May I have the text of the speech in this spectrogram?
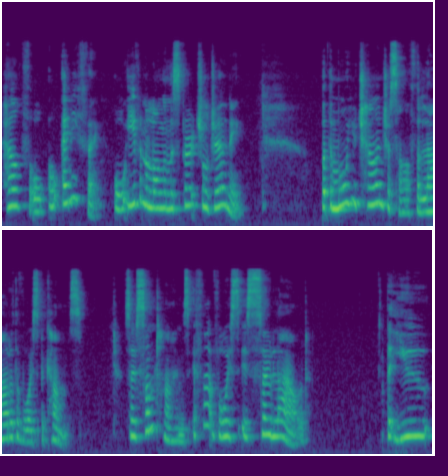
health or, or anything, or even along on the spiritual journey. But the more you challenge yourself, the louder the voice becomes. So sometimes if that voice is so loud that you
